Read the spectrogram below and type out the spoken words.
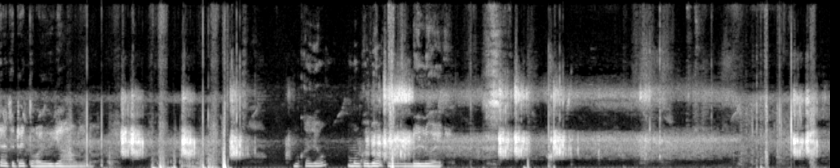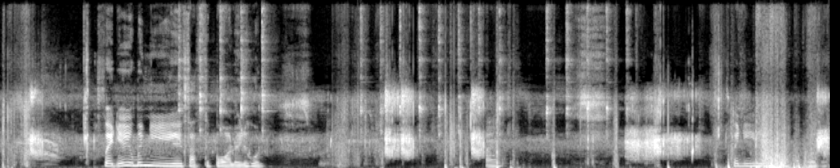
น่าจะได้ต่อยาวๆเลยนะมันก็เยอะมันก็เยอะขึ้นเรื่อยๆเฟสนี้ยังไม่มีสัตว์สปอร์เลยทุกคน เอาเฟสนี้ยังไม่มีสัตว์สปอร์เลย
